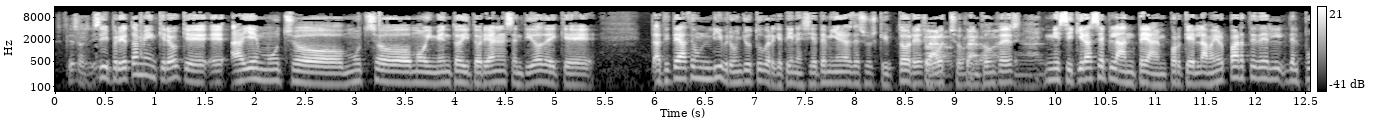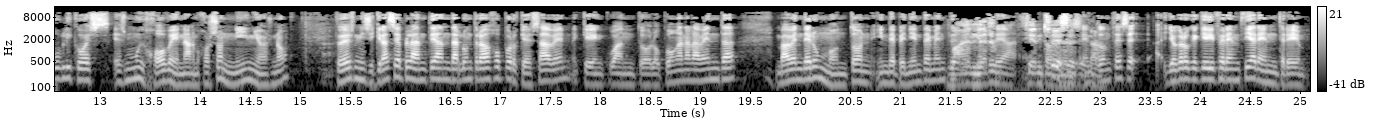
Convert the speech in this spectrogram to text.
Es que es así. Sí, pero yo también creo que eh, hay mucho, mucho movimiento editorial en el sentido de que a ti te hace un libro un youtuber que tiene 7 millones de suscriptores claro, o 8, claro, entonces ni siquiera se plantean, porque la mayor parte del, del, público es, es muy joven, a lo mejor son niños, ¿no? Entonces ni siquiera se plantean darle un trabajo porque saben que en cuanto lo pongan a la venta va a vender un montón, independientemente va de lo que sea. Cientos sí, sí, entonces eh, yo creo que hay que diferenciar entre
